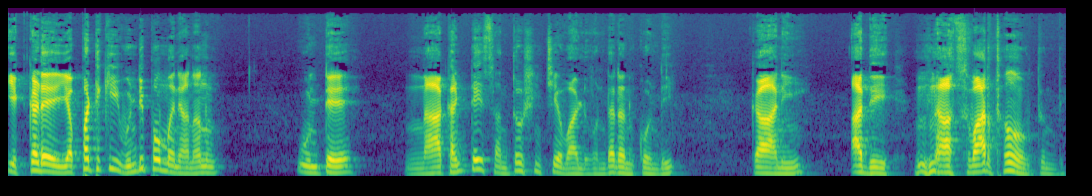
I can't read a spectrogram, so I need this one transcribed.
ఇక్కడే ఎప్పటికీ ఉండిపోమని అనను. ఉంటే నాకంటే సంతోషించే వాళ్ళు ఉండరనుకోండి. కానీ అది నా స్వార్థం అవుతుంది.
